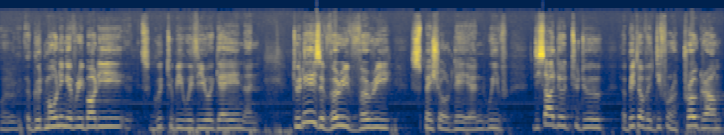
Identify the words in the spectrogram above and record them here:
Well, good morning, everybody. It's good to be with you again. And today is a very, very special day, and we've decided to do a bit of a different program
